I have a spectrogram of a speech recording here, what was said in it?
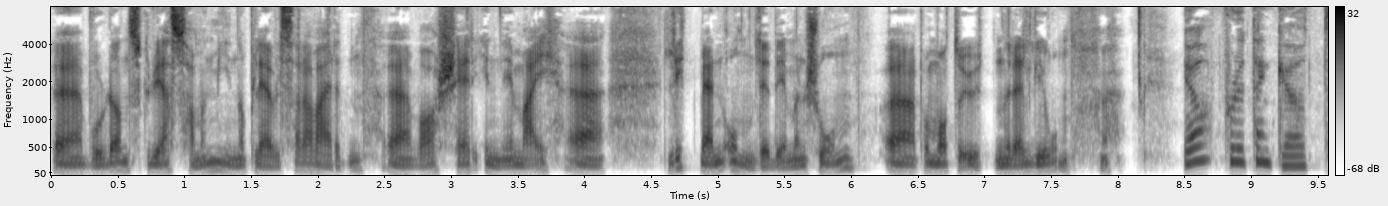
Hvordan skrur jeg sammen mine opplevelser av verden? Hva skjer inni meg? Litt mer den åndelige dimensjonen, på en måte uten religion. Ja, for du tenker at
